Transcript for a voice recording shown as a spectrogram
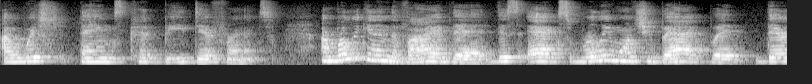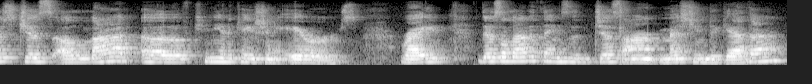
I wish things could be different. I'm really getting the vibe that this ex really wants you back, but there's just a lot of communication errors, right? There's a lot of things that just aren't meshing together.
